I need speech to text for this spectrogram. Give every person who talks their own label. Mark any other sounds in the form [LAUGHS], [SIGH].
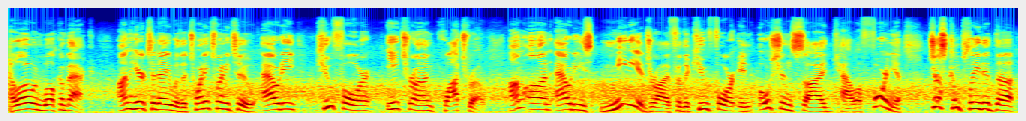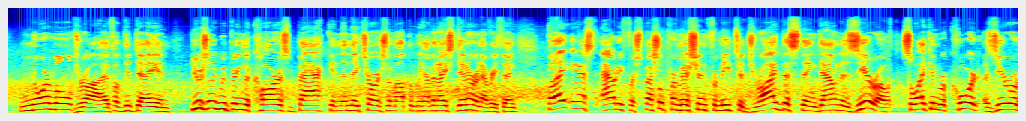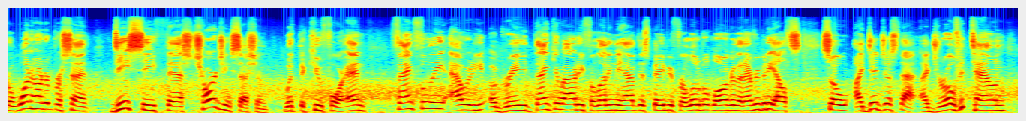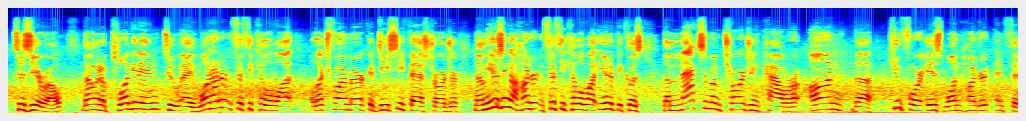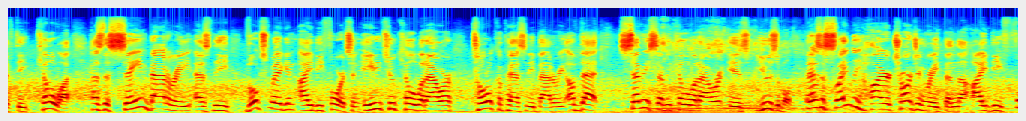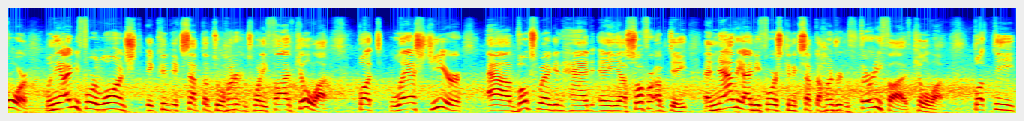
Speaker 1: Hello and welcome back. I'm here today with a 2022 Audi Q4 e-tron Quattro. I'm on Audi's media drive for the Q4 in Oceanside, California. Just completed the normal drive of the day and usually we bring the cars back and then they charge them up and we have a nice dinner and everything. But I asked Audi for special permission for me to drive this thing down to zero so I can record a zero to 100% DC fast charging session with the Q4. And Thankfully, Audi agreed. Thank you, Audi, for letting me have this baby for a little bit longer than everybody else. So I did just that. I drove it down to zero. Now I'm gonna plug it in to a 150 kilowatt Electrify America DC fast charger. Now I'm using a 150 kilowatt unit because the maximum charging power on the Q4 is 150 kilowatt. Has the same battery as the Volkswagen ID4. It's an 82 kilowatt hour total capacity battery. Of that, 77 kilowatt hour is usable. It has a slightly higher charging rate than the ID4. When the ID4 launched, it could accept up to 125 kilowatt. But last year, uh, Volkswagen had a uh, software update, and now the ID4s can accept 135 kilowatt. But the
